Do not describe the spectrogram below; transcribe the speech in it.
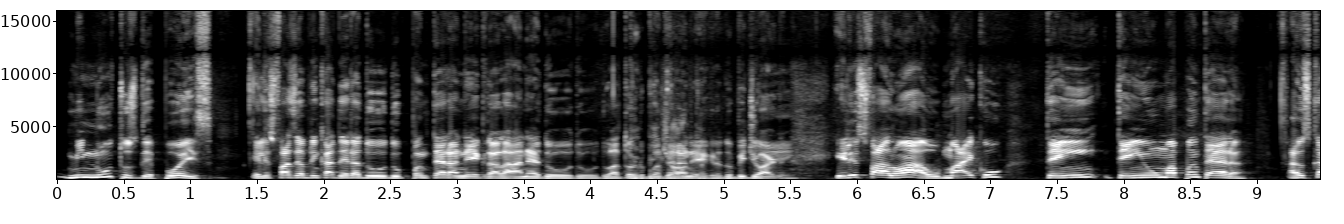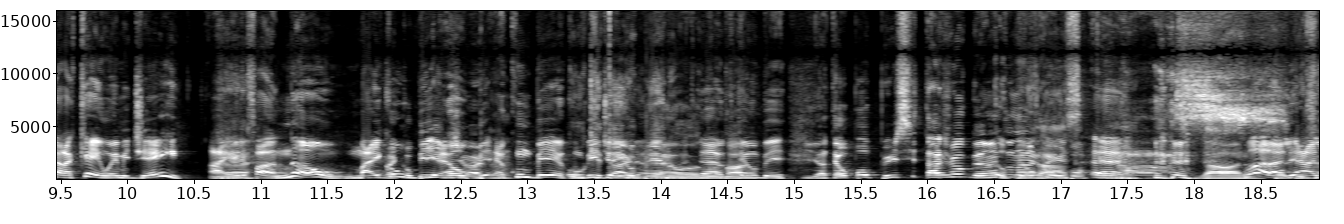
minutos depois... Eles fazem a brincadeira do, do Pantera Negra lá, né? Do, do, do ator do, Do. Pantera Jordan. Negra, do B. Jordan. Sim. E eles falam, ah, o Michael tem, tem uma Pantera. Aí os caras, quem? O MJ? Aí É. ele fala, não, o Michael, Michael B, B. é, o B, é com B, é com O B. que tem o. B no- é, no o que tem o B. E até o Paul Pierce tá jogando, O Paul né? Pierce, Paul é. Hora. Mano, O ali, Pierce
